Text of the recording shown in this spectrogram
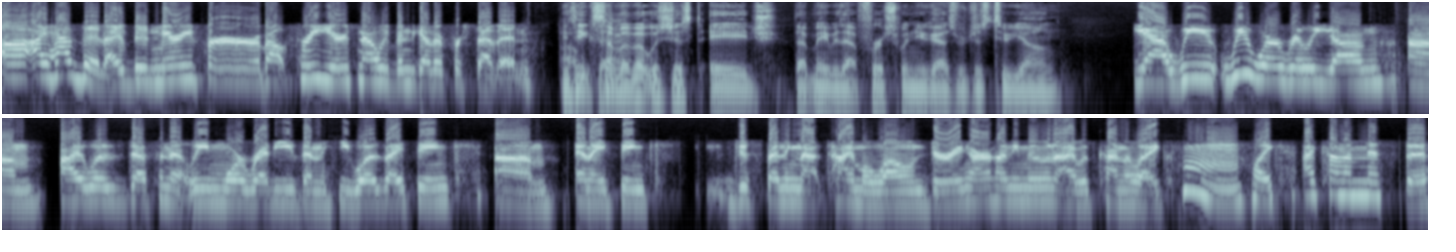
I have been. I've been married for about three years now. We've been together for seven. Do you think some of it was just age? That maybe that first one you guys were just too young. Yeah, we we were really young. Um, I was definitely more ready than he was. I think, um, and I think just spending that time alone during our honeymoon, I was kind of like, hmm, like I kind of miss this.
